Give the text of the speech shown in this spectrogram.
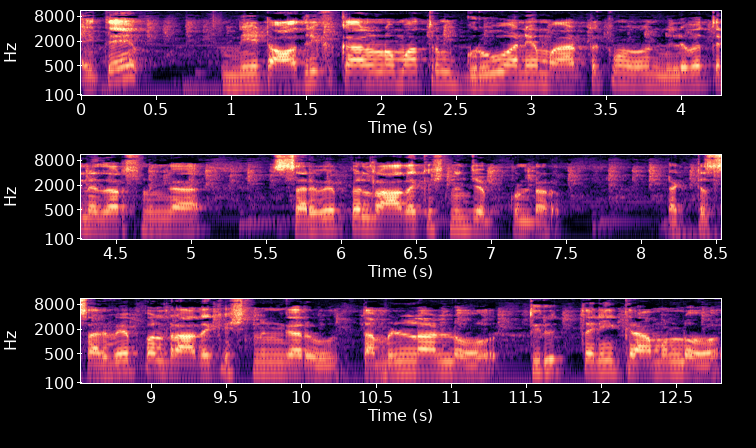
అయితే నేటి ఆధునిక కాలంలో మాత్రం గురువు అనే మాటకు నిలువెత్త నిదర్శనంగా సర్వేపల్లి రాధాకృష్ణన్ చెప్పుకుంటారు. డాక్టర్ సర్వేపల్లి రాధాకృష్ణన్ గారు తమిళనాడులో తిరుత్తని గ్రామంలో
